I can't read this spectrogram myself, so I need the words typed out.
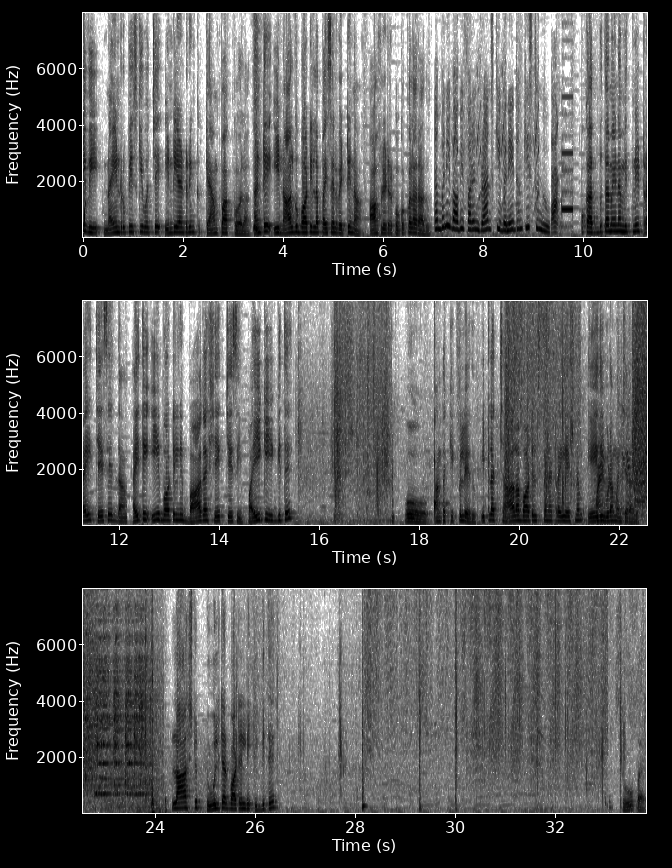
ఇవి నైన్ రూపీస్కి వచ్చే ఇండియన్ డ్రింక్ క్యాంపాక్ కోలా. అంటే ఈ నాలుగు బాటిళ్ళ పైసలు పెట్టిన హాఫ్ లీటర్ కోకో కోలా రాదు బాబీ ఫరెన్ బ్రాండ్స్కి బనే ధమ్కిస్తుండు ఒక అద్భుతమైన మిత్ని ట్రై చేసేద్దాం. అయితే ఈ బాటిల్ని బాగా షేక్ చేసి పైకి ఇగ్గితే ఓ అంత కిక్కు లేదు. ఇట్లా చాలా బాటిల్స్ పైన ట్రై చేసినాం ఏది కూడా మంచి రాలేదు. లాస్ట్ టూ లీటర్ బాటిల్ని ఇగ్గితే సూపర్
